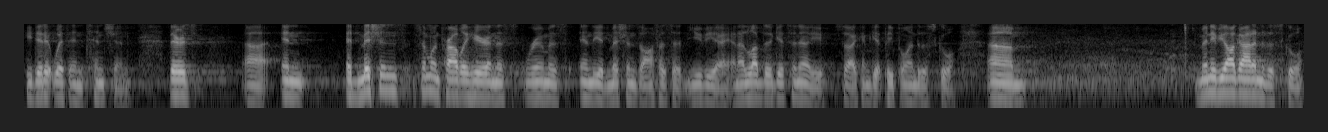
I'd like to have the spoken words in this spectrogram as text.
He did it with intention. There's uh, in admissions, someone probably here in this room is in the admissions office at UVA, and I'd love to get to know you so I can get people into the school. Um, Many of y'all got into the school.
